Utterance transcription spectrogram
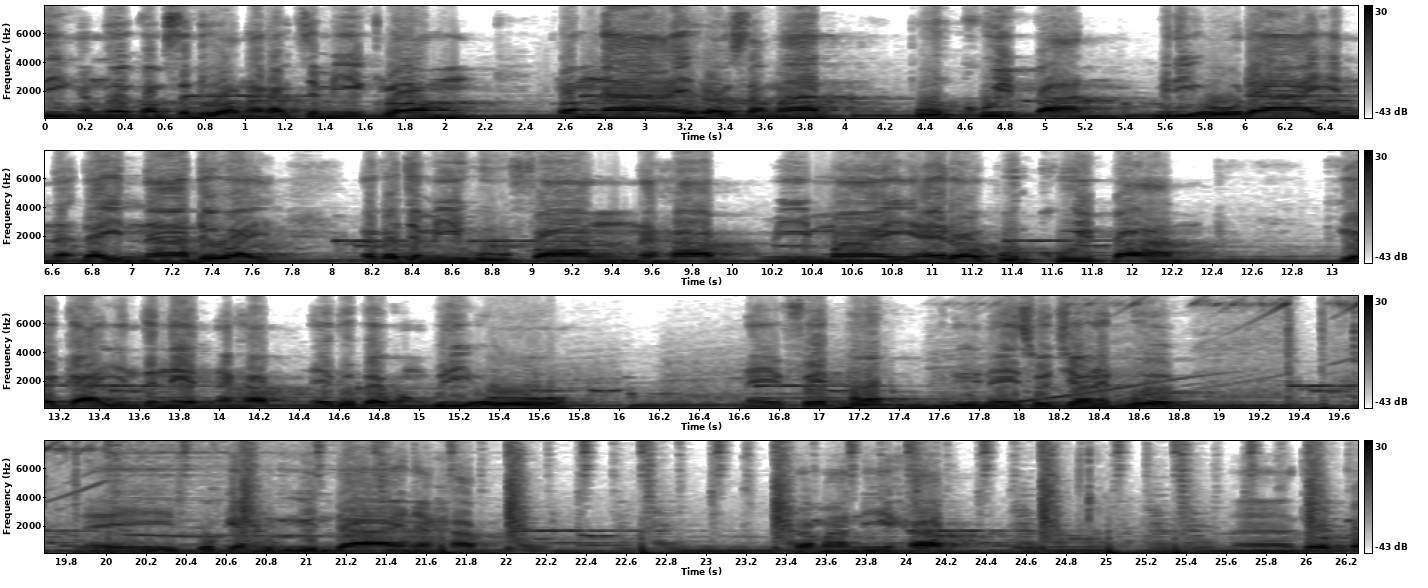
สิ่งอำนวยความสะดวกนะครับ จะมีกล้องกล้องหน้าให้เราสามารถพูดคุยปั่นวิดีโอได้เห็นได้เห็นหน้าด้วย แล้วก็จะมีหูฟังนะครับ มีไมค์ให้เราพูดคุยผ่านเครือข่ายอินเทอร์เน็ตนะครับ ในรูปแบบของวิดีโอ ใน Facebook หรือในโซเชียลเน็ตเวิร์กในโปรแกรมอื่นๆได้นะครับ ประมาณนี้ครับ ต่อไป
